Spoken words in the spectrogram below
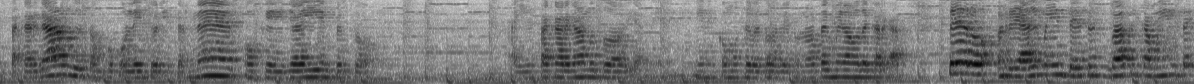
Está cargando, está un poco lento el internet, ok, ya ahí empezó. Ahí está cargando todavía, miren, miren cómo se ve todavía, no ha terminado de cargar. Pero realmente eso es básicamente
